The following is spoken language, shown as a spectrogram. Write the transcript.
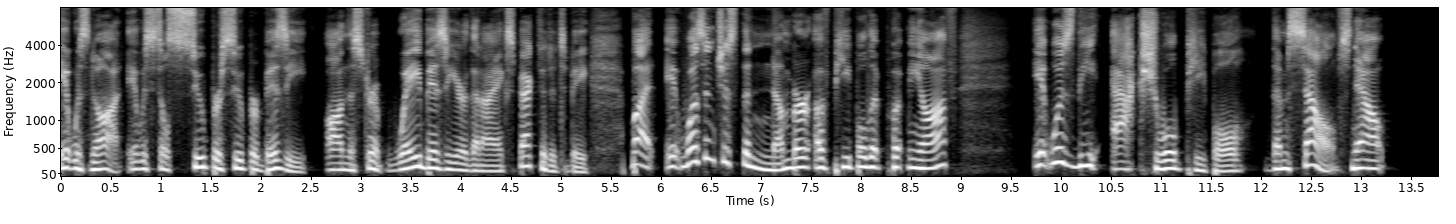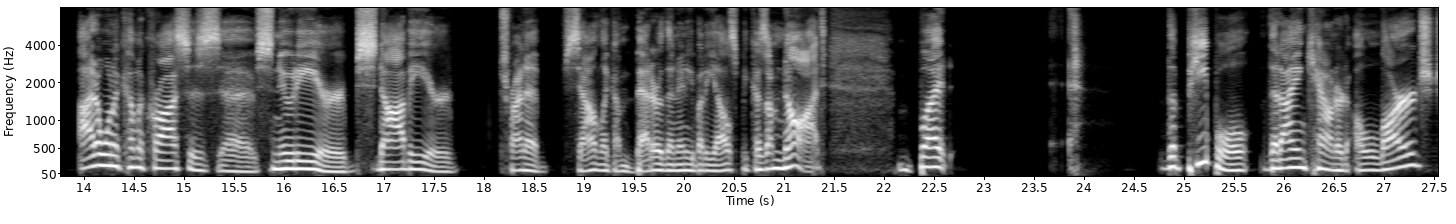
it was not. It was still super super busy on the strip, way busier than I expected it to be. But it wasn't just the number of people that put me off, it was the actual people themselves. Now, I don't want to come across as uh, snooty or snobby or trying to sound like I'm better than anybody else because I'm not. But the people that I encountered, a large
